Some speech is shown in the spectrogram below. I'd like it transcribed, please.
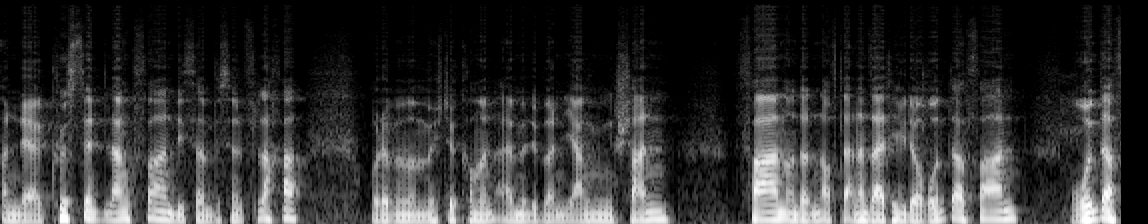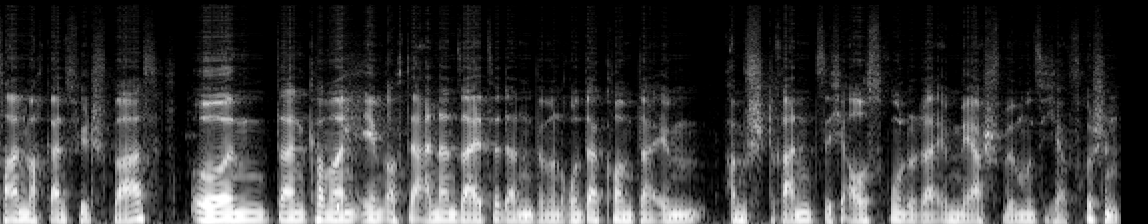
an der Küste entlang fahren, die ist ein bisschen flacher. Oder wenn man möchte, kann man einmal über den Yangmingshan fahren und dann auf der anderen Seite wieder runterfahren. Runterfahren macht ganz viel Spaß. Und dann kann man eben auf der anderen Seite dann, wenn man runterkommt, da eben am Strand sich ausruhen oder im Meer schwimmen und sich erfrischen.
